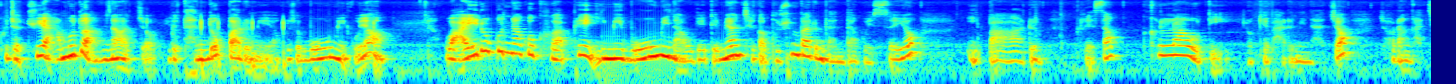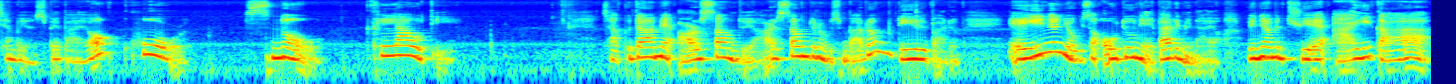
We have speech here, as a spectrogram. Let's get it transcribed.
그죠? 뒤에 아무도 안 나왔죠. 이거 단독 발음이에요. 그래서 모음이고요. Y로 끝나고 그 앞에 이미 모음이 나오게 되면 제가 무슨 발음 난다고 했어요? 이 발음. 그래서 cloudy 이렇게 발음이 나죠. 저랑 같이 한번 연습해 봐요. cool, snow, cloudy. 자, 그 다음에 R 사운드요. R 사운드는 무슨 발음? 리을 발음. A는 여기서 어두운 애 발음이 나요. 왜냐하면 뒤에 I가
